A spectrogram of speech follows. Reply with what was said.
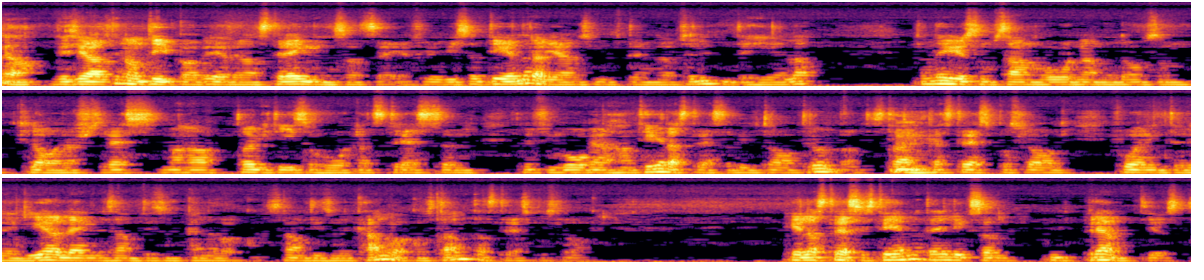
Ja. Det finns ju alltid någon typ av överansträngning så att säga. För det är vissa delar av hjärnan som utbrända, absolut inte hela. Det är ju som samordnande, de som klarar stress. Man har tagit i så hårt att stressen, eller förmågan att hantera stress har blivit avtrubbad. Starka Mm. stresspåslag får en inte reagera längre samtidigt som, kan det vara, samtidigt som det kan vara konstanta stresspåslag. Hela stresssystemet är liksom utbränt just.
